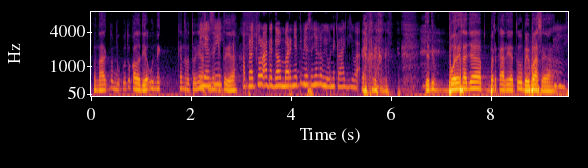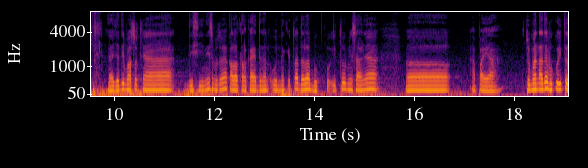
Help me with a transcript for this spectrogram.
menarik tuh buku tuh kalau dia unik kan sebetulnya Iya sih. gitu ya. Apalagi kalau ada gambarnya itu biasanya lebih unik lagi, Pak. Jadi boleh saja berkarya itu bebas ya. Mm-mm. Ya, jadi maksudnya di sini sebetulnya kalau terkait dengan unik itu adalah buku itu misalnya eh apa ya? Cuman ada buku itu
